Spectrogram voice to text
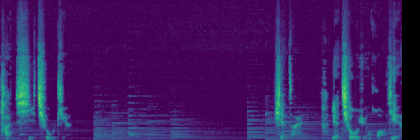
叹息秋天？现在连秋云黄叶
